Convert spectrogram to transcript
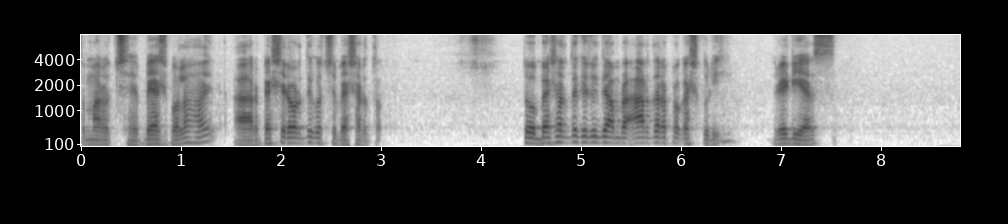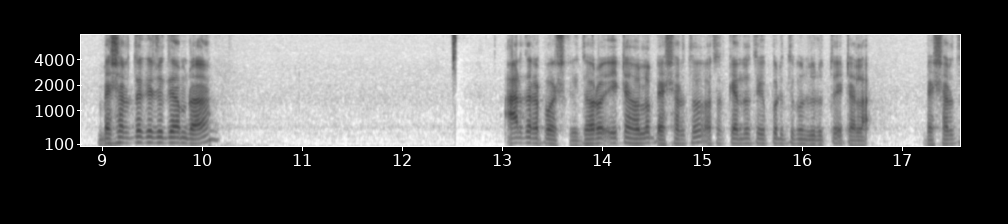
তোমার হচ্ছে ব্যাস বলা হয়, আর ব্যাসের অর্ধেক হচ্ছে ব্যাসার্ধ। তো ব্যাসার্ধকে যদি আমরা আর দ্বারা প্রকাশ করি, রেডিয়াস, ব্যাসার্ধকে যদি আমরা আর দ্বারা প্রকাশ করি, ধরো এটা হলো ব্যাসার্ধ, অর্থাৎ কেন্দ্র থেকে পরিধিপূর্ণ দূরত্ব, এটা ব্যাসার্ধ।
